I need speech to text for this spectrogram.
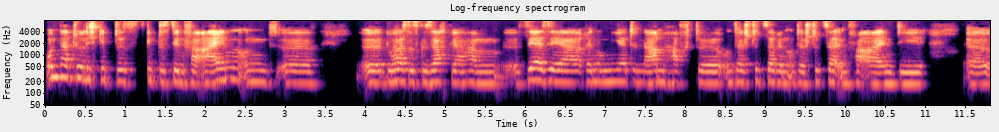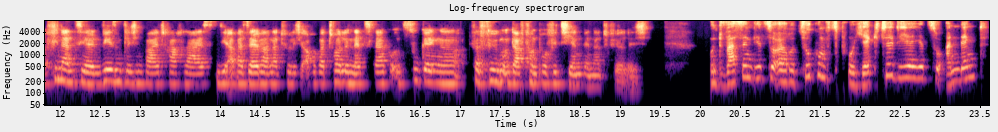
Und natürlich gibt es, gibt es den Verein und äh, äh Du hast es gesagt, wir haben sehr, sehr renommierte, namhafte Unterstützerinnen und Unterstützer im Verein, die äh, finanziellen wesentlichen Beitrag leisten, die aber selber natürlich auch über tolle Netzwerke und Zugänge verfügen und davon profitieren wir natürlich. Und was sind jetzt so eure Zukunftsprojekte, die ihr jetzt so andenkt?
